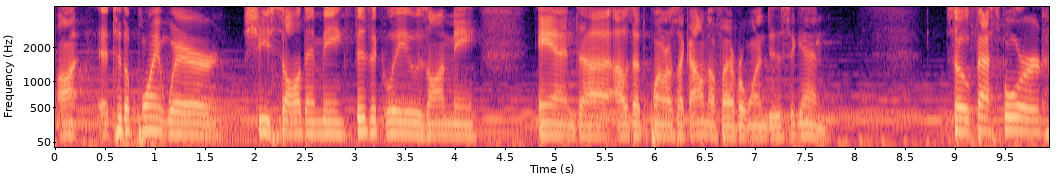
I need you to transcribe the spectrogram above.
On, to the point where she saw it in me, physically, it was on me. And uh, I was at the point where I was like, I don't know if I ever want to do this again. So fast forward,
